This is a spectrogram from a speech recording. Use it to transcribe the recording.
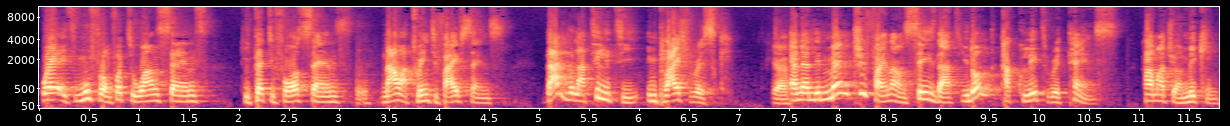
where it's moved from 41 cents to 34 cents, now at 25 cents. That volatility implies risk. Yeah. And elementary finance says that you don't calculate returns, how much you are making,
